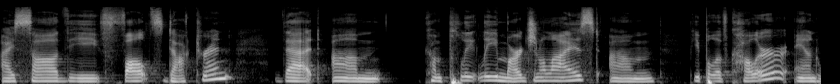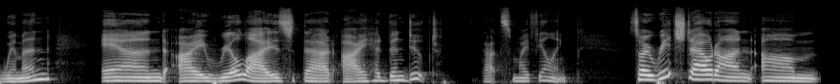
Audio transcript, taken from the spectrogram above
I saw the false doctrine that um, completely marginalized um, people of color and women. And I realized that I had been duped. That's my feeling. So I reached out on um,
